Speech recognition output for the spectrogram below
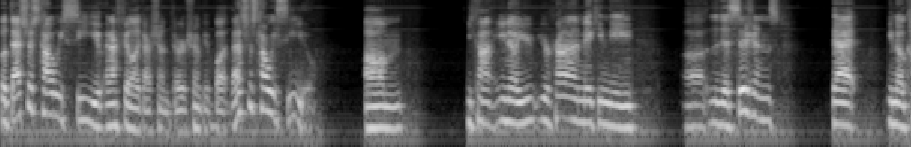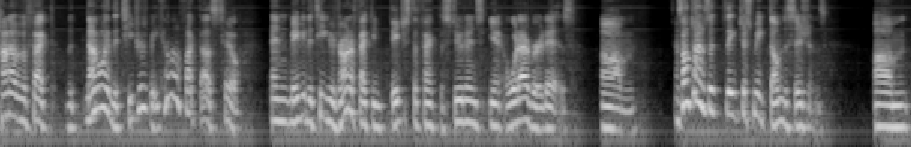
but that's just how we see you. And I feel like I shouldn't. There shouldn't be, but that's just how we see you. Um, you can't. You know, you you're kind of making the uh, the decisions that you know kind of affect the, not only the teachers, but you kind of affect us too. And maybe the teachers aren't affected; they just affect the students. You know, whatever it is. Um, and sometimes they just make dumb decisions. Um,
